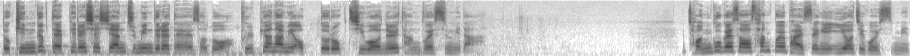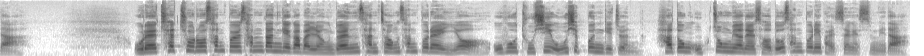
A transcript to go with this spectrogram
또 긴급 대피를 실시한 주민들에 대해서도 불편함이 없도록 지원을 당부했습니다. 전국에서 산불 발생이 이어지고 있습니다. 올해 최초로 산불 3단계가 발령된 산청 산불에 이어 오후 2시 50분 기준 하동 옥종면에서도 산불이 발생했습니다.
